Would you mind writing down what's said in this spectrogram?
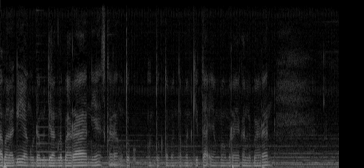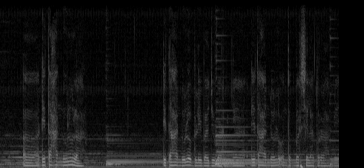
Apalagi yang udah menjelang lebaran ya sekarang untuk untuk teman-teman kita yang mau merayakan lebaran uh, ditahan dulu lah Ditahan dulu beli baju barunya, ditahan dulu untuk bersilaturahmi.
